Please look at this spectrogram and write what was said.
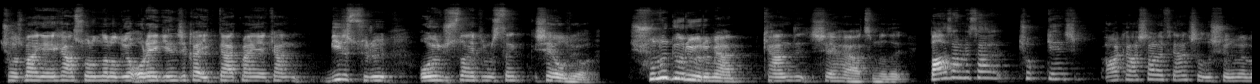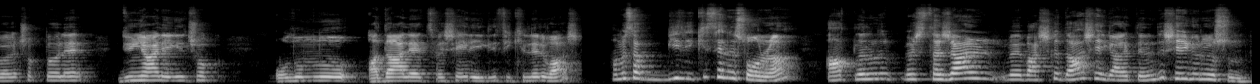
çözmen gereken sorunlar oluyor. Oraya gelince kadar ikna etmen gereken bir sürü oyuncusundan yapımcısından şey oluyor. Şunu görüyorum yani kendi şey hayatımda da. Bazen mesela çok genç arkadaşlarla falan çalışıyorum ve böyle çok böyle dünya ile ilgili çok olumlu, adalet ve şeyle ilgili fikirleri var. Ama mesela bir iki sene sonra altlarında böyle stajyer ve başka daha şey geldiklerinde şey görüyorsun.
